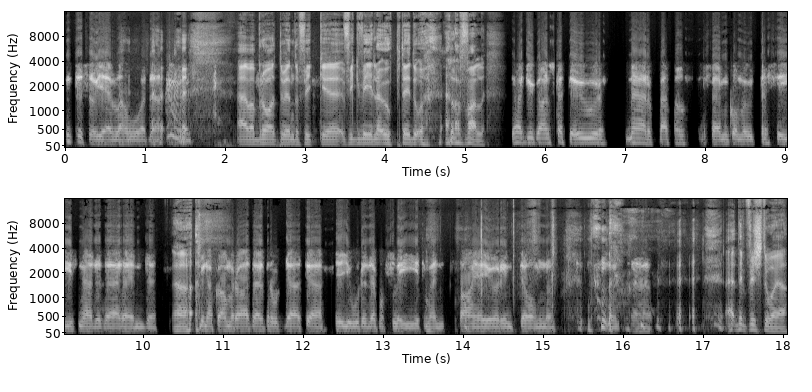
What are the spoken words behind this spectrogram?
inte så jävla hårda. Äh, vad bra att du ändå fick, eh, fick vila upp dig då i alla fall. Jag hade ju ganska tur när Battlefield 5 kom ut, precis när det där hände. Ja. Mina kamrater trodde att jag, jag gjorde det på flit, men fan, jag gör inte om där. Nej, det förstår jag.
